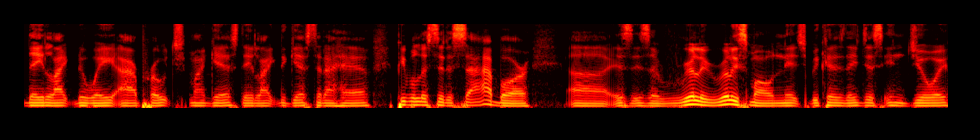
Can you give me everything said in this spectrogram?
they like the way I approach my guests. They like the guests that I have. People listen to sidebar uh, is is a really really small niche because they just enjoy,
